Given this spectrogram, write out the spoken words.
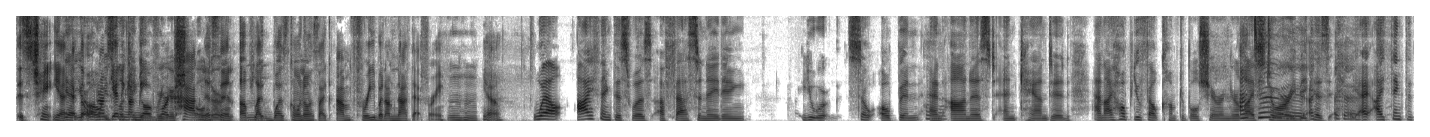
it's changed. Yeah, Yeah, as the you're older I'm getting, I'm being more your shoulder. cognizant of like what's going on. It's like I'm free, but I'm not that free. Mm-hmm. Yeah. Well, I think this was a fascinating. You were so open and honest and candid, and I hope you felt comfortable sharing your I life story did. I- because I. I, I think that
